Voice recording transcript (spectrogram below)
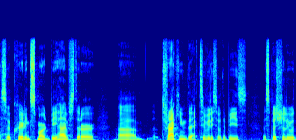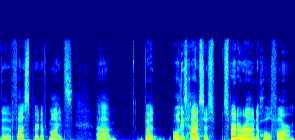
So creating smart beehives that are uh, tracking the activities of the bees, especially with the fast spread of mites. Um, but all these hives are sp spread around a whole farm,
